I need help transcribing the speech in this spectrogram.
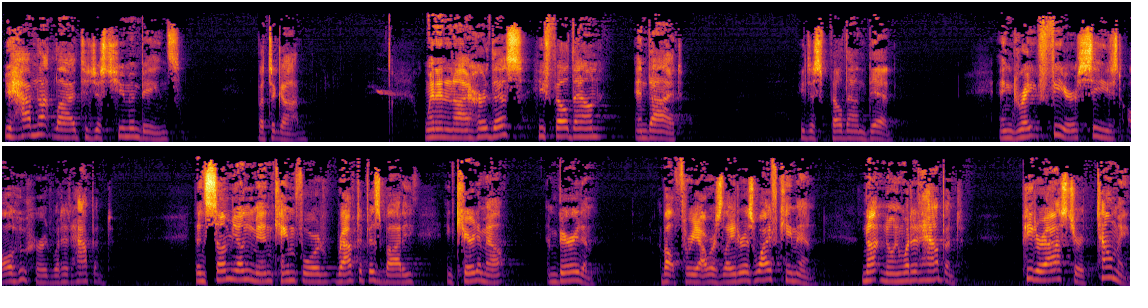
You have not lied to just human beings, but to God. When Ananias heard this, he fell down and died. He just fell down dead. And great fear seized all who heard what had happened. Then some young men came forward, wrapped up his body, and carried him out and buried him. About three hours later, his wife came in, not knowing what had happened. Peter asked her, Tell me,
